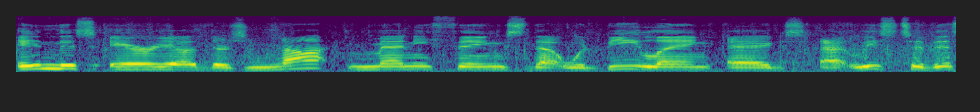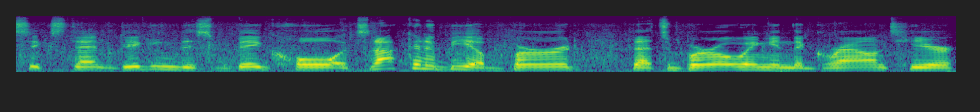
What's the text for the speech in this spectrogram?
in this area, there's not many things that would be laying eggs, at least to this extent, digging this big hole. It's not gonna be a bird that's burrowing in the ground here.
